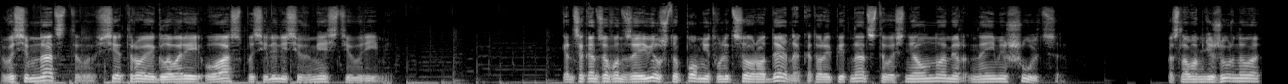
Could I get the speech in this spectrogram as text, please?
18 все трое главарей УАЗ поселились вместе в Риме. В конце концов он заявил, что помнит в лицо Родена, который 15-го снял номер на имя Шульца. По словам дежурного,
